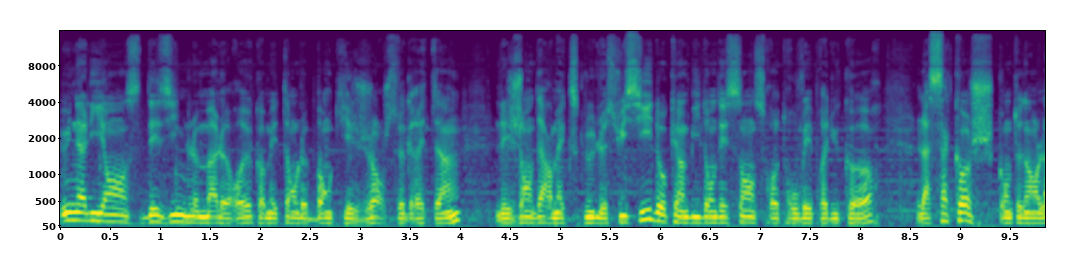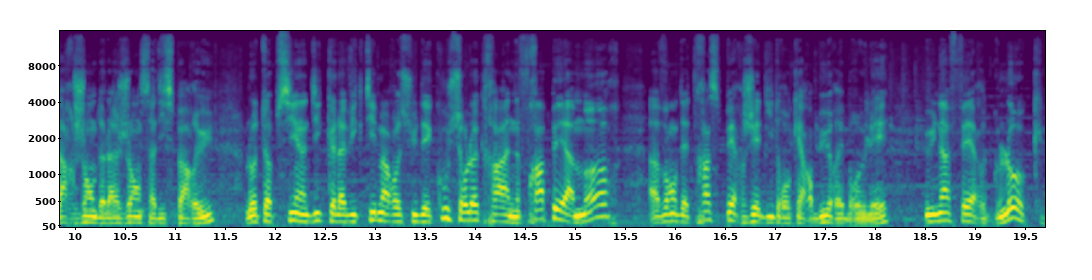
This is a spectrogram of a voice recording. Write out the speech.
Une alliance désigne le malheureux comme étant le banquier Georges Segretin. Les gendarmes excluent le suicide, aucun bidon d'essence retrouvé près du corps. La sacoche contenant l'argent de l'agence a disparu. L'autopsie indique que la victime a reçu des coups sur le crâne, frappé à mort avant d'être aspergée d'hydrocarbures et brûlée. Une affaire glauque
